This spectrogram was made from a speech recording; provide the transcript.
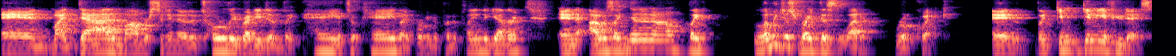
and my dad and mom were sitting there. They're totally ready to like, hey, it's okay. Like we're gonna put a plane together. And I was like, no, no, no. Like let me just write this letter real quick, and like give give me a few days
